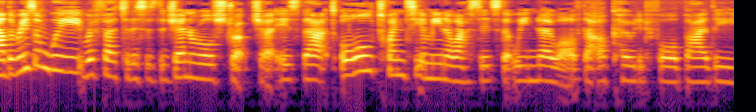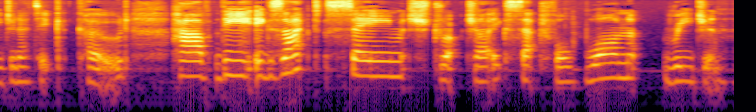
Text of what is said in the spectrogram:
Now, the reason we refer to this as the general structure is that all 20 amino acids that we know of that are coded for by the genetic code have the exact same structure except for one region.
